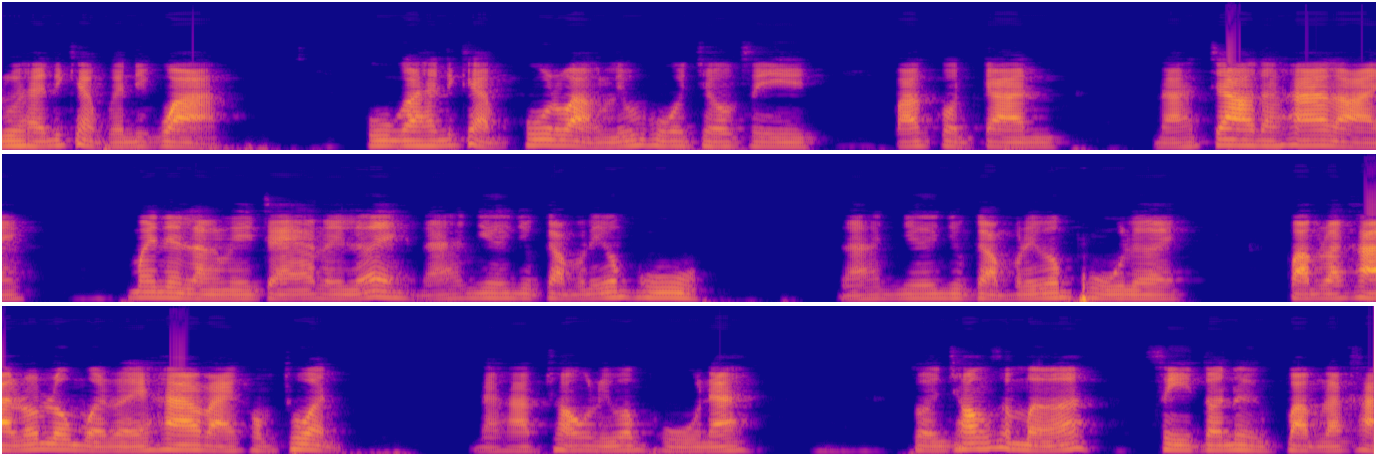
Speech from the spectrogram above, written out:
ดูแฮนดิแคปกันดีกว่าภูกับแฮนดิแคปคู่ระหว่างลิเวอร์พูลกับเชลซีปรากฏการณ์นะเจ้าทั้งห้าราย ไม่ได้ลังเลใจอะไรเลยนะยืนอยู่กับลิเวอร์พูลนะยืนอยู่กับลิเวอร์พูลเลยปรับราคาลดลงหมดเลยห้ารายครบถ้วนนะครับ ช่องลิเวอร์พูลนะ ส่วนช่องเสมอ 4 ต่อ 1 ปรับราคา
